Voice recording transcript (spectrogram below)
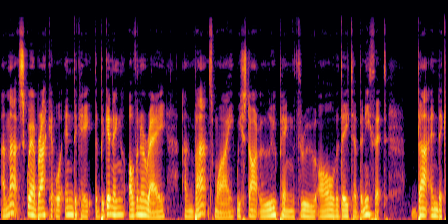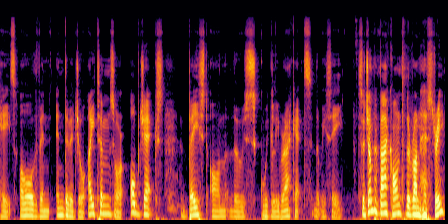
And that square bracket will indicate the beginning of an array. And that's why we start looping through all the data beneath it that indicates all the individual items or objects based on those squiggly brackets that we see. So jumping back onto the run history,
